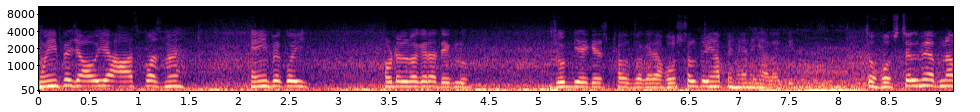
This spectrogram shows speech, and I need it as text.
वहीं पे जाओ या आसपास में, यहीं पे कोई होटल वगैरह देख लूँ, जो भी है गेस्ट हाउस वगैरह। हॉस्टल तो यहाँ पे है नहीं हालाँकि। तो हॉस्टल में अपना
